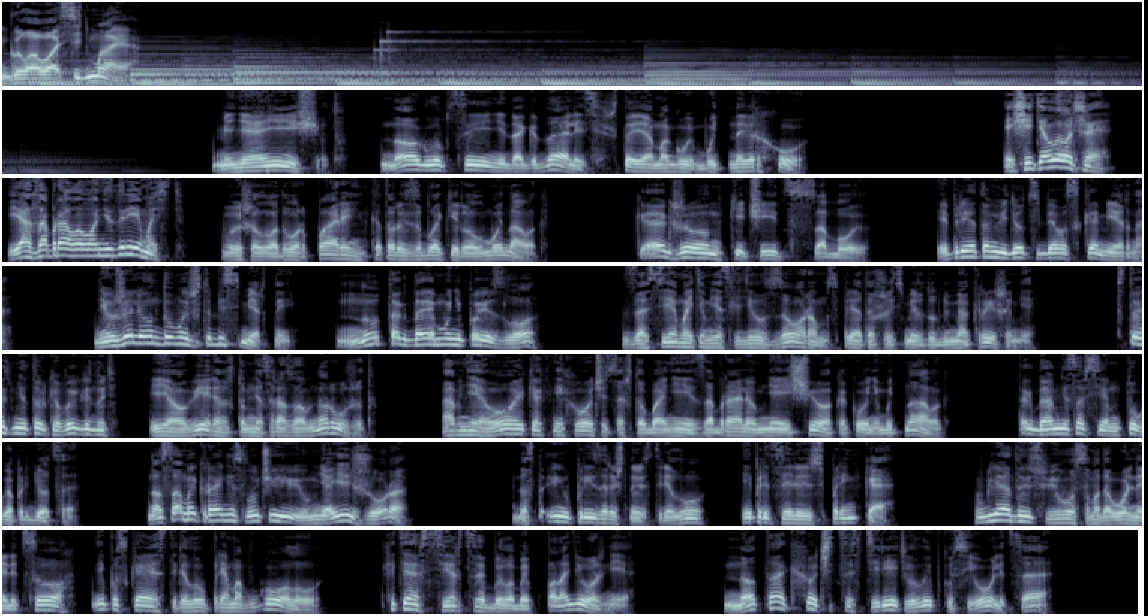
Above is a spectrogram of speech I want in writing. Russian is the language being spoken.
Глава седьмая Меня ищут, но глупцы не догадались, что я могу быть наверху. «Ищите лучше! Я забрал его незримость!» Вышел во двор парень, который заблокировал мой навык. Как же он кичит с собою. И при этом ведет себя высокомерно. Неужели он думает, что бессмертный? Ну, тогда ему не повезло. За всем этим я следил взором, спрятавшись между двумя крышами. Стоит мне только выглянуть, и я уверен, что меня сразу обнаружат. А мне ой, как не хочется, чтобы они забрали у меня еще какой-нибудь навык. Тогда мне совсем туго придется. На самый крайний случай у меня есть Жора. Достаю призрачную стрелу и прицеливаюсь в паренька. Вглядываюсь в его самодовольное лицо и пускаю стрелу прямо в голову, хотя в сердце было бы понадежнее. Но так хочется стереть улыбку с его лица.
